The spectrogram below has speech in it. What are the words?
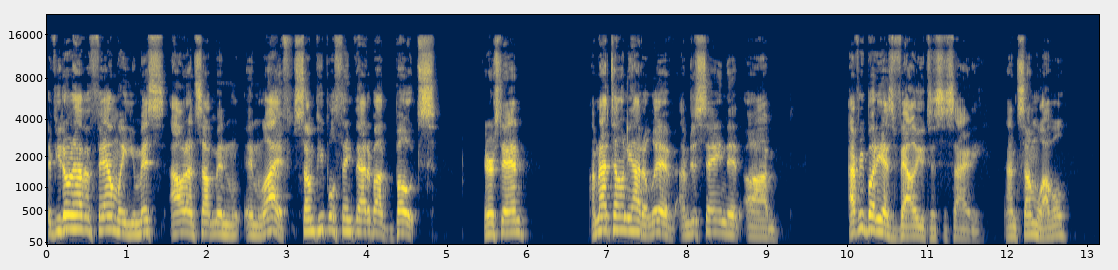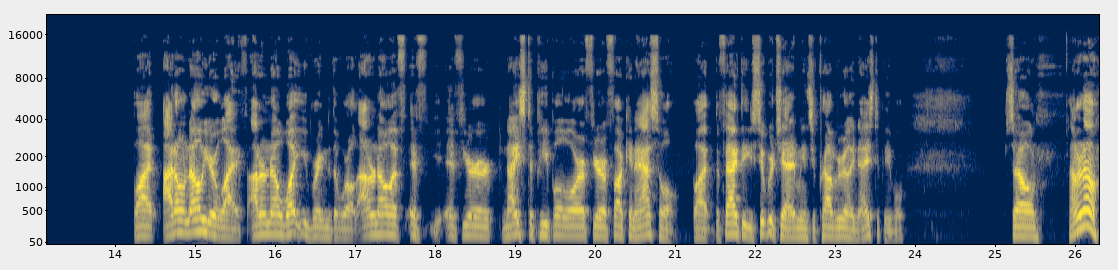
if you don't have a family, you miss out on something in, in life. Some people think that about boats. You understand? I'm not telling you how to live. I'm just saying that um, everybody has value to society on some level. But I don't know your life. I don't know what you bring to the world. I don't know if if if you're nice to people or if you're a fucking asshole. But the fact that you super chatted means you're probably really nice to people. So I don't know.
